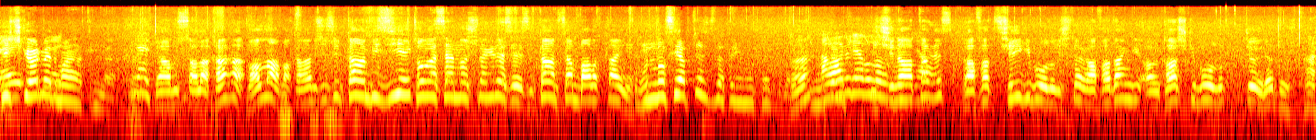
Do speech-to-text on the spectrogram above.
Hiç le- görmedim le- hayatımda. Ya bu salak kanka. Vallahi bak sana bir şey söyleyeyim. Tamam biz yiyek. Sonra senin hoşuna giderse yesin. Tamam sen balıktan ye. Bunu nasıl yapacağız zaten yumurtayı? Ha? Hava bile buluruz. İçine atarız. Rafa şey gibi olur işte. Rafadan gi- taş gibi olur. Şöyle dur. Heh.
